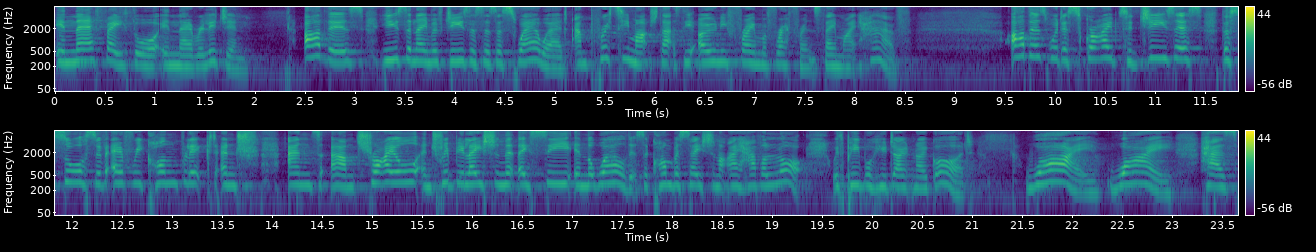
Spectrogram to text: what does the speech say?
in their faith or in their religion. Others use the name of Jesus as a swear word, and pretty much that's the only frame of reference they might have. Others would ascribe to Jesus the source of every conflict and, and um, trial and tribulation that they see in the world. It's a conversation I have a lot with people who don't know God. Why? Why has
